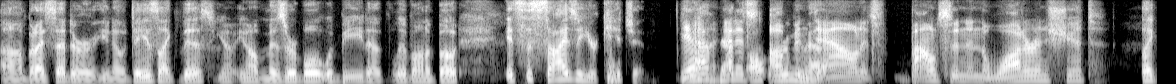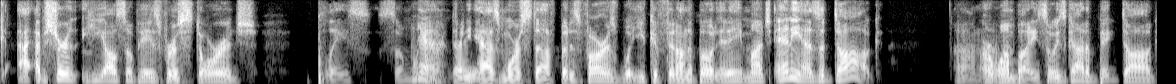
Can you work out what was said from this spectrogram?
Um, but I said to her, you know, days like this, you know, you know how miserable it would be to live on a boat. It's the size of your kitchen. You Yeah, have- and it's up and down. It's bouncing in the water and shit. Like I, I'm sure he also pays for a storage place somewhere Yeah. that he has more stuff. But as far as what you could fit on the boat, it ain't much. And he has a dog. Oh, no. or one buddy. So he's got a big dog,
